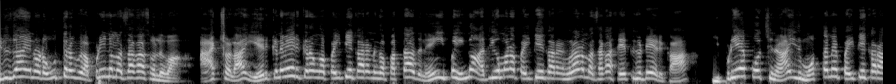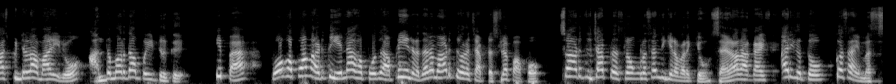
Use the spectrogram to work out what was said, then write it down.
இதுதான் என்னோட உத்தரவு அப்படின்னு நம்ம சகா சொல்லுவான். ஆக்சுவலா ஏற்கனவே இருக்கிறவங்க பைத்தியக்காரனுங்க பத்தாதுன்னு இப்ப இன்னும் அதிகமான பைத்தியக்காரங்களா நம்ம சகா சேர்த்துக்கிட்டே இருக்கான். இப்படியே போச்சுன்னா இது மொத்தமே பைத்தியக்கார ஹாஸ்பிட்டலா மாறிடும். அந்த மாதிரி தான் போயிட்டு இருக்கு இப்ப போக போக அடுத்து என்ன ஆக போகுது அப்படின்றத நம்ம அடுத்து வர சாப்டர்ஸ்ல பார்ப்போம். சோ அடுத்த சாப்டர்ஸ்ல உங்களை சந்திக்கிற வரைக்கும் சைனாரா காய்ஸ் அரிகத்தோ கொசாய்மஸ்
